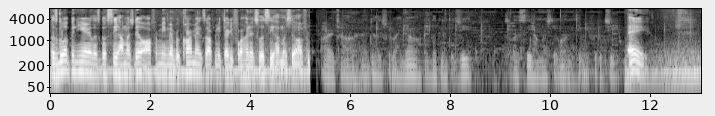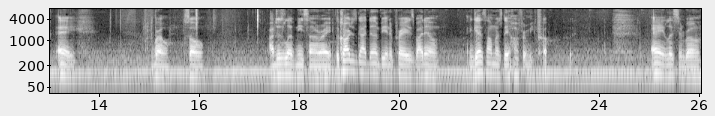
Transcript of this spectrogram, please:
let's go up in here. Let's go see how much they'll offer me. Remember, CarMax offered me 3400 so let's see how much they'll offer me. All right, y'all, at the dealership right now. They're looking at the G. So let's see how much they want to give me for the G. Hey, hey, bro. So I just left Nissan, right? The car just got done being appraised by them. And guess how much they offered me, bro? hey, listen, bro.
